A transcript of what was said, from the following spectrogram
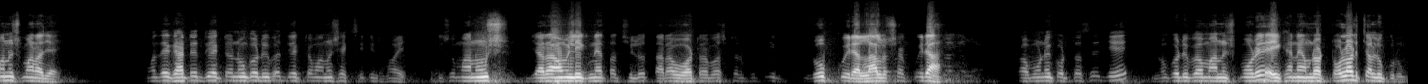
মানুষ মারা যায়। আমাদের ঘাটে দু একটা নৌকা ডুবে দু একটা মানুষ অ্যাক্সিডেন্ট হয়। কিছু মানুষ যারা আওয়ামী লীগ নেতা ছিল, তারা ওয়াটার বাসটার প্রতি লোভ কইরা, লালসা কইরা তারা মনে করতেছে যে, নৌকা ডুবা মানুষ মরে, এইখানে আমরা ট্রলার চালু করুম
